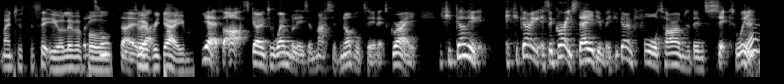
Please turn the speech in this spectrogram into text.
Manchester City or Liverpool also, to every game? Yeah, for us, going to Wembley is a massive novelty, and it's great. If you're going, if you're going, it's a great stadium. If you're going four times within six weeks, yeah.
